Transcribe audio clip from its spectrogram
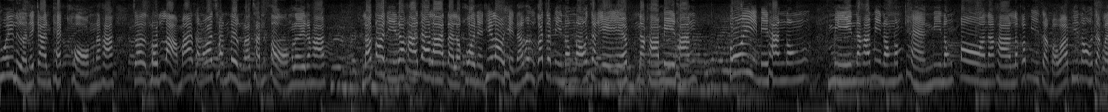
ช่วยเหลือในการแพ็คของนะคะ จะล้นหลามมากทั้งว่าชั้น1และชั้น2เลยนะคะ แล้วตอนนี้นะคะดาราแต่ละคนเนี่ยที่เราเห็นนะคือก็จะมีน้องๆจาก AF นะคะมีทั้งตุ้ยมีทั้งน้อง มีนนะคะ มีน้องน้ำแข็ง มีน้องปอนะคะ แล้วก็มีจากแบบว่าพี่น้องจากหล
